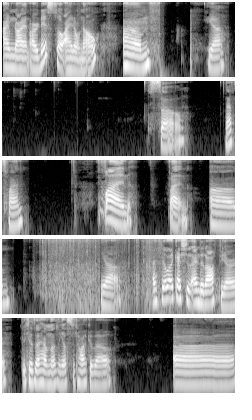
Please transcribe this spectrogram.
I'm not an artist, so I don't know. Um, yeah. So, that's fun. Fun. Fun. Um, yeah. I feel like I should end it off here because I have nothing else to talk about. Uh,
